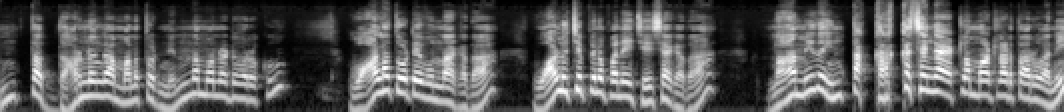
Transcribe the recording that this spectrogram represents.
ఇంత దారుణంగా మనతో నిన్న మొన్నటి వరకు వాళ్ళతోటే ఉన్నా కదా వాళ్ళు చెప్పిన పనే చేశా కదా నా మీద ఇంత కర్కశంగా ఎట్లా మాట్లాడతారు అని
